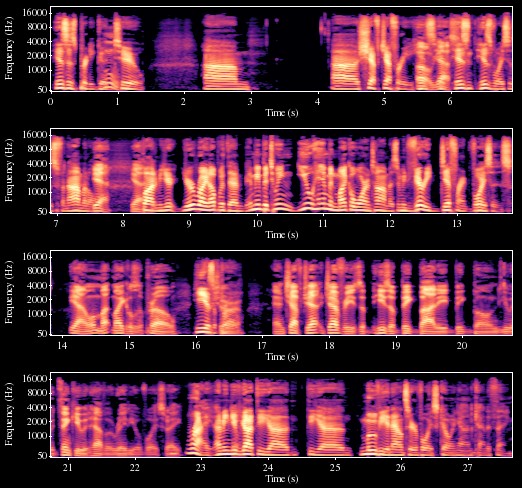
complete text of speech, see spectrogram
his is pretty good Hmm. too. Um, uh, Chef Jeffrey. His, Oh, yes. his his voice is phenomenal. Yeah, yeah. But I mean, you're you're right up with them. I mean, between you, him, and Michael Warren Thomas, I mean, very different voices. yeah, well, Mi- Michael's a pro. He is a pro. And Jeff Je- Jeffrey's a he's a big bodied, big boned. You would think he would have a radio voice, right? Right. I mean, you've got the uh, the uh, movie announcer voice going on, kind of thing.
